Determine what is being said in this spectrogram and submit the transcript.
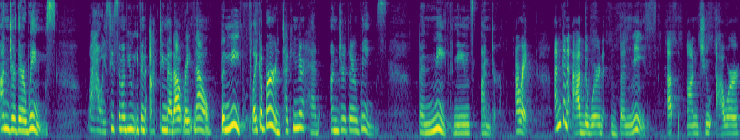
under their wings. Wow, I see some of you even acting that out right now. Beneath, like a bird tucking their head under their wings. Beneath means under. All right, I'm gonna add the word beneath up onto our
